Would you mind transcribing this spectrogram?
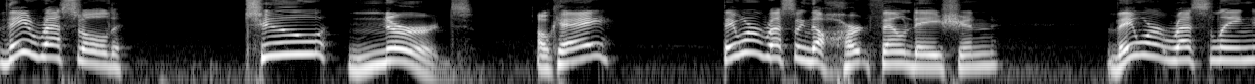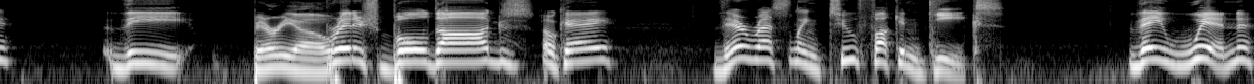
They wrestled two nerds. Okay? They weren't wrestling the Hart Foundation. They weren't wrestling the Barry O. British Bulldogs, okay? They're wrestling two fucking geeks. They win,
